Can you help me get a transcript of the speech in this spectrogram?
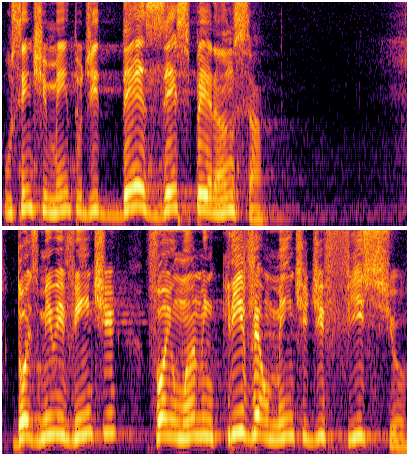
o sentimento de desesperança. 2020 foi um ano incrivelmente difícil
